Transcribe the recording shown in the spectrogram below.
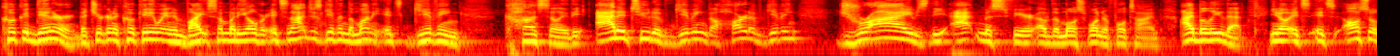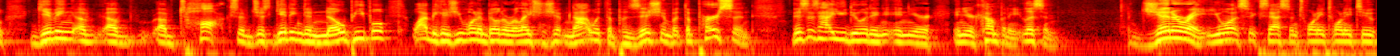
cook a dinner that you're going to cook anyway and invite somebody over. It's not just giving the money. It's giving constantly. The attitude of giving, the heart of giving drives the atmosphere of the most wonderful time. I believe that. You know, it's it's also giving of, of, of talks, of just getting to know people. Why? Because you want to build a relationship not with the position, but the person. This is how you do it in, in your in your company. Listen, generate. You want success in 2022.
